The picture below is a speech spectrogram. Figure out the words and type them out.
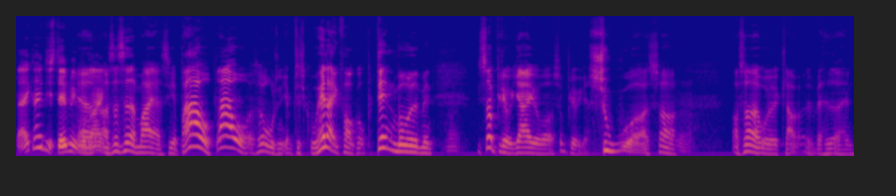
der er ikke rigtig stemning på Ja, drengen. og så sidder Maja og siger, bravo, bravo, og så Olsen, jamen det skulle heller ikke foregå på den måde, men så blev jeg jo, og så blev jeg sur, og så, Og så, øh, Klav, hvad hedder han?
